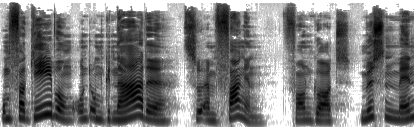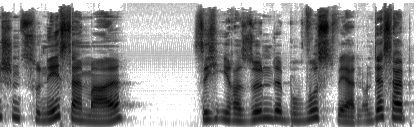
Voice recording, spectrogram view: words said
Um Vergebung und um Gnade zu empfangen, von Gott müssen Menschen zunächst einmal sich ihrer Sünde bewusst werden. Und deshalb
